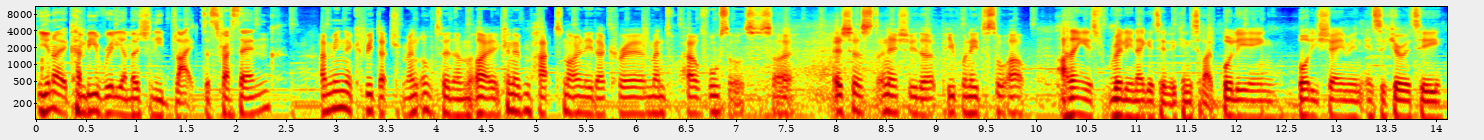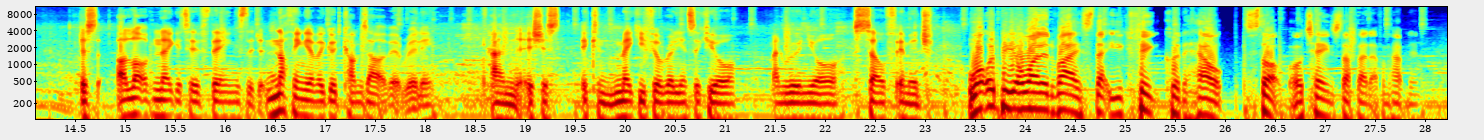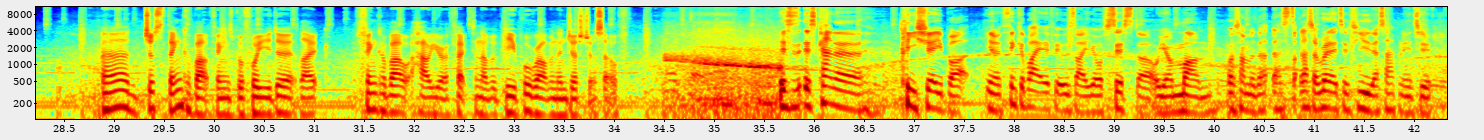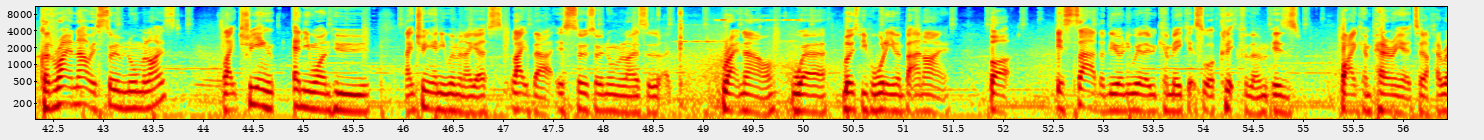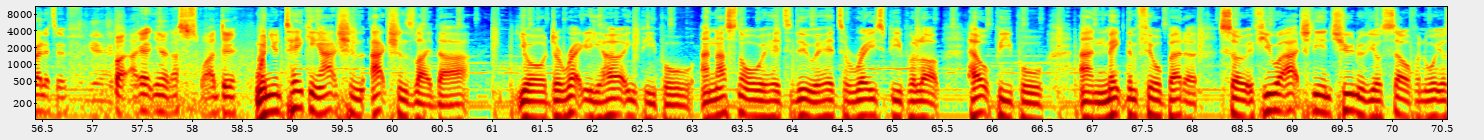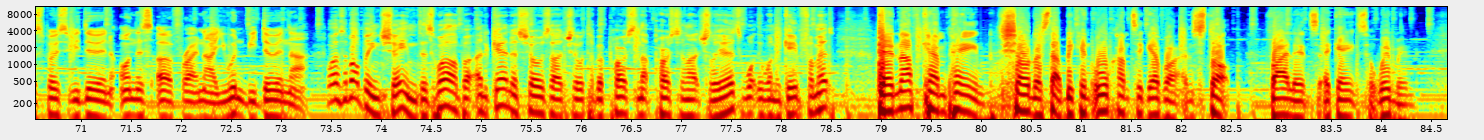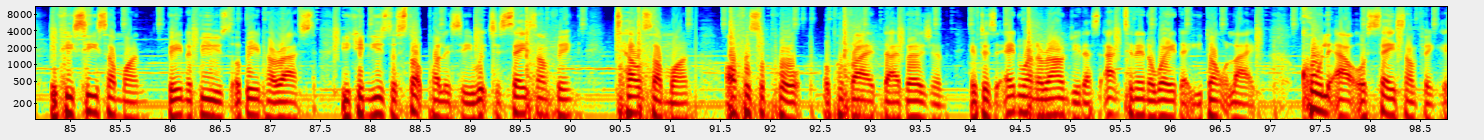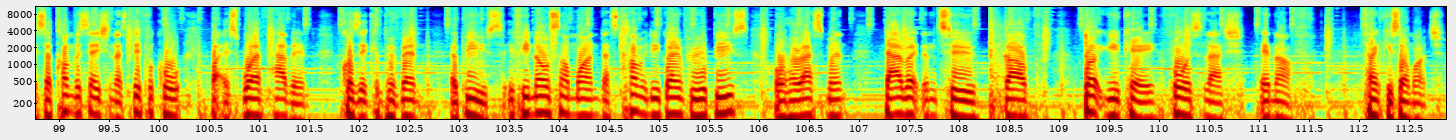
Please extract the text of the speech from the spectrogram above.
You know, it can be really emotionally like distressing. I mean, it could be detrimental to them. Like, it can impact not only their career, mental health, all sorts. So, it's just an issue that people need to sort out. I think it's really negative. It can lead to like bullying, body shaming, insecurity, just a lot of negative things that nothing ever good comes out of it really. And it's just it can make you feel really insecure and ruin your self-image. What would be your one advice that you think could help stop or change stuff like that from happening? Uh, just think about things before you do it. Like think about how you're affecting other people rather than just yourself. This is it's kind of cliche but you know think about it if it was like your sister or your mum or something that, that's, that's a relative to you that's happening to because right now it's so normalized like treating anyone who like treating any women I guess like that is so so normalized like right now where most people wouldn't even bat an eye. But it's sad that the only way that we can make it sort of click for them is by comparing it to like a relative. Yeah. but uh, you know that's just what I do. When you're taking action actions like that you're directly hurting people and that's not what we're here to do. We're here to raise people up help people and make them feel better. So if you were actually in tune with yourself and what you're supposed to be doing on this earth right now you wouldn't be doing that. Well it's about being shamed as well but again it shows actually what type of person that person actually is what they want to gain from it. The enough campaign showed us that we can all come together and stop violence against women. If you see someone being abused or being harassed, you can use the stop policy, which is say something, tell someone, offer support, or provide diversion. If there's anyone around you that's acting in a way that you don't like, call it out or say something. It's a conversation that's difficult, but it's worth having because it can prevent abuse. If you know someone that's currently going through abuse or harassment, direct them to gov.uk forward slash enough. Thank you so much.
